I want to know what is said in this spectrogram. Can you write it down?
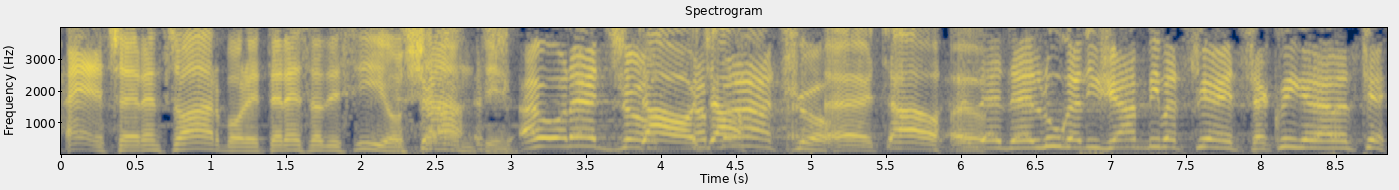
Eh, c'è Renzo Arbore, Teresa De Sio, Scianti. Oh Renzo, Ciao, ciao. Eh, ciao. Eh, eh, Luca dice abbi pazienza, qui che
